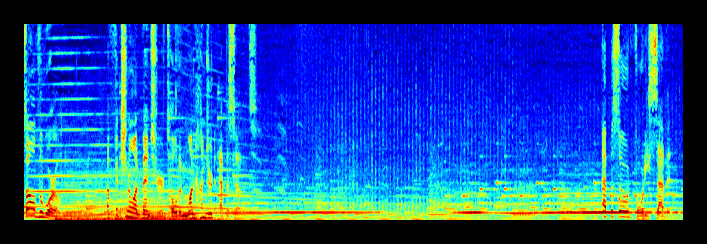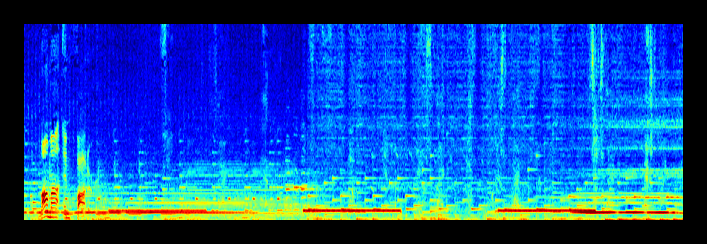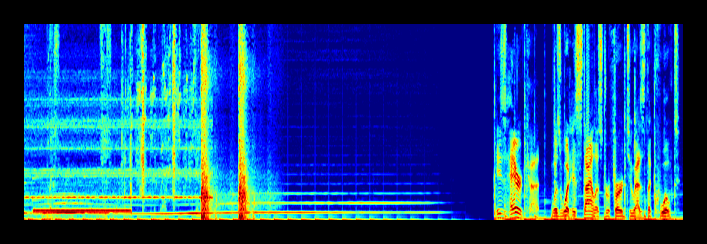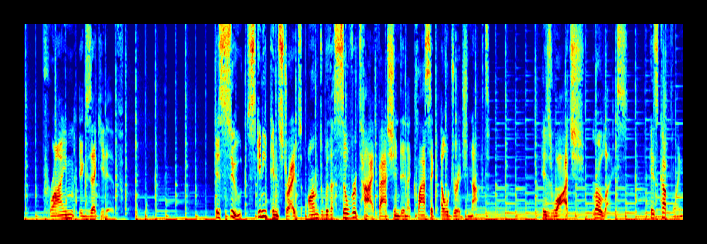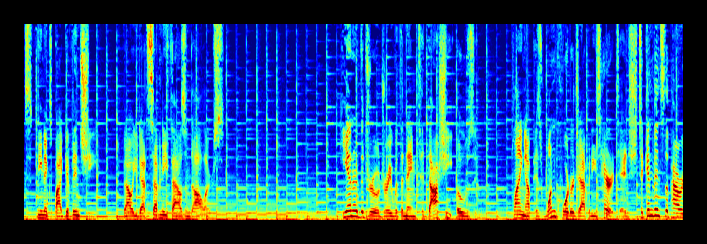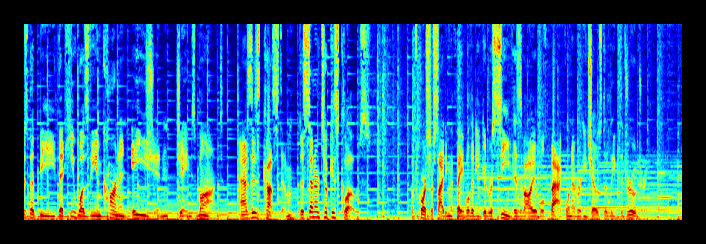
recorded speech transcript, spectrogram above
Solve the World, a fictional adventure told in 100 episodes. Episode 47 Mama and Fodder. Was what his stylist referred to as the quote, prime executive. His suit, skinny pinstripes armed with a silver tie fashioned in a classic Eldredge knot. His watch, Rolex. His cufflinks, Phoenix by Givenchy, valued at $70,000. He entered the Druidry with the name Tadashi Ozu, playing up his one quarter Japanese heritage to convince the powers that be that he was the incarnate Asian James Bond. As is custom, the center took his clothes, of course, reciting the fable that he could receive his valuables back whenever he chose to leave the Druidry.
